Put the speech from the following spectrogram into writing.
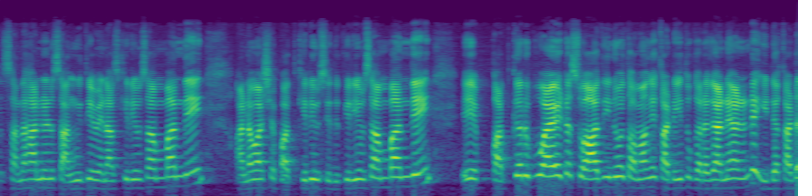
සඳහන් වෙන සංයුතිය වෙනස් කිරීම සම්බන්ධයෙන් අනවශ්‍ය පත් කිරීම සිදු කිරීම සම්බන්ධයෙන් ඒ පත් කරපු අයට ස්වාධීනව තමන්ගේ කටයුතු කරගන්න යන්න ඉඩකඩ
